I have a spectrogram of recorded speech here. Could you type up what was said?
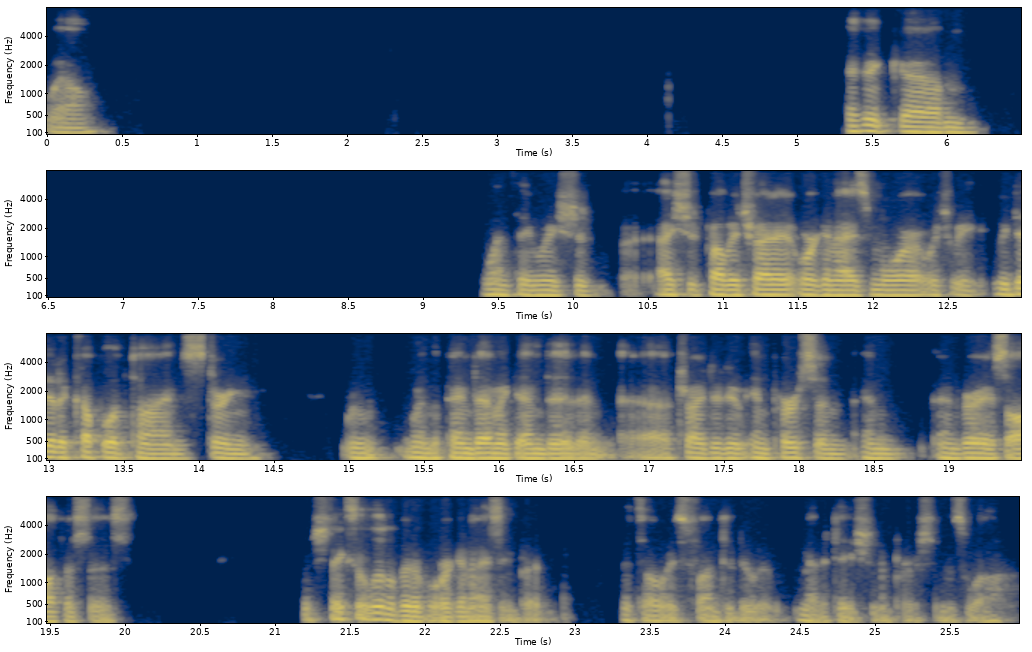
Well, I think um, one thing we should, I should probably try to organize more, which we, we did a couple of times during when, when the pandemic ended and uh, tried to do in person and in various offices, which takes a little bit of organizing, but it's always fun to do a meditation in person as well.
